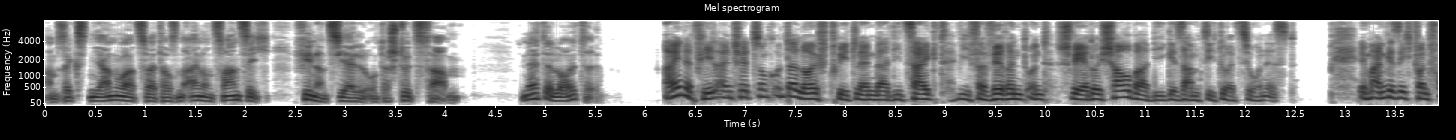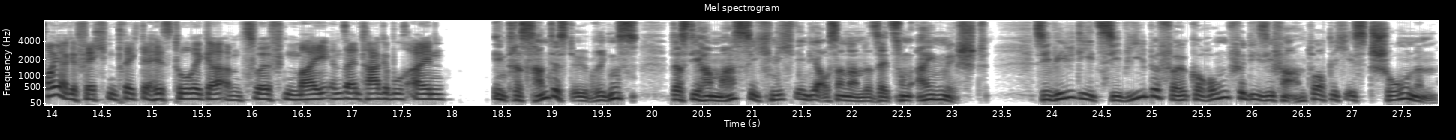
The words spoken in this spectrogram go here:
am 6. Januar 2021 finanziell unterstützt haben. Nette Leute. Eine Fehleinschätzung unterläuft Friedländer, die zeigt, wie verwirrend und schwer durchschaubar die Gesamtsituation ist. Im Angesicht von Feuergefechten trägt der Historiker am 12. Mai in sein Tagebuch ein Interessant ist übrigens, dass die Hamas sich nicht in die Auseinandersetzung einmischt. Sie will die Zivilbevölkerung, für die sie verantwortlich ist, schonen,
